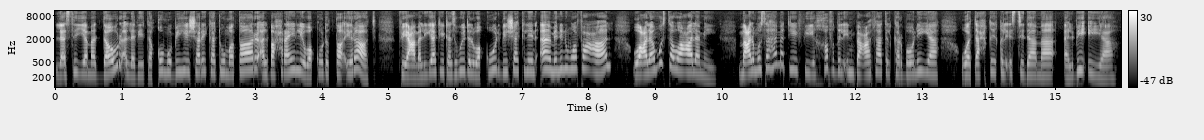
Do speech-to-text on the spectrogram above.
لا سيما الدور الذي تقوم به شركة مطار البحرين لوقود الطائرات في عمليات تزويد الوقود بشكل آمن وفعال وعلى مستوى عالمي مع المساهمة في خفض الانبعاثات الكربونية وتحقيق الاستدامة البيئية.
